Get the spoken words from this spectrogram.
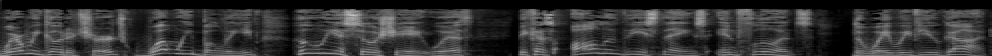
where we go to church, what we believe, who we associate with, because all of these things influence the way we view God.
